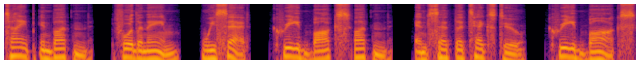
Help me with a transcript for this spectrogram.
type in button, for the name, we set, create box button, and set the text to, create box.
